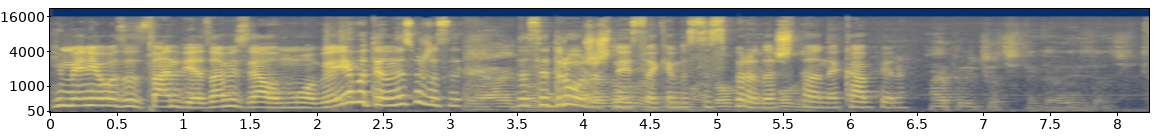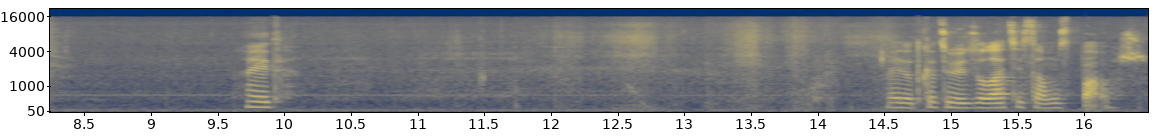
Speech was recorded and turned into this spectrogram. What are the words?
I meni je ovo za Sandija, zamisli ja mu ovo. Jebote, ali ne smiješ da se, Aj, da se družiš ni s nekim, da se sprdaš, šta, ne kapira. Aj, pričat ćete kada izađete. Ajde. Ajde, od kad si u izolaciji samo spavaš.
